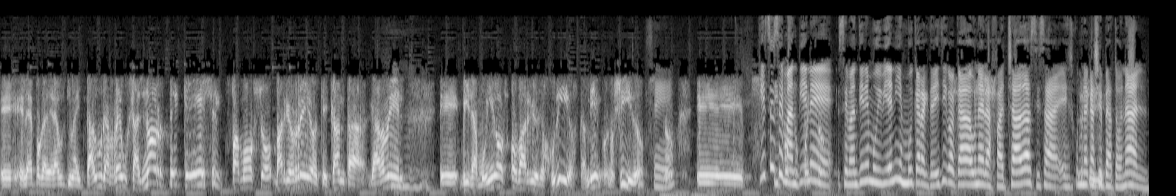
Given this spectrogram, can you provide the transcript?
Eh, en la época de la última dictadura, Reus al norte, que es el famoso barrio Reo que canta Gardel, eh, Villa Muñoz o barrio de los judíos, también conocido. Sí. ¿no? Eh, Que ese se mantiene, supuesto- se mantiene muy bien y es muy característico a cada una de las fachadas. Esa es como una Sí. calle peatonal.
